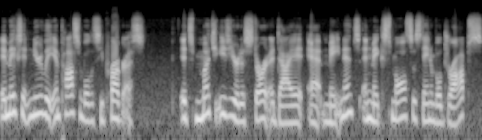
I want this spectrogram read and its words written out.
It makes it nearly impossible to see progress. It's much easier to start a diet at maintenance and make small sustainable drops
